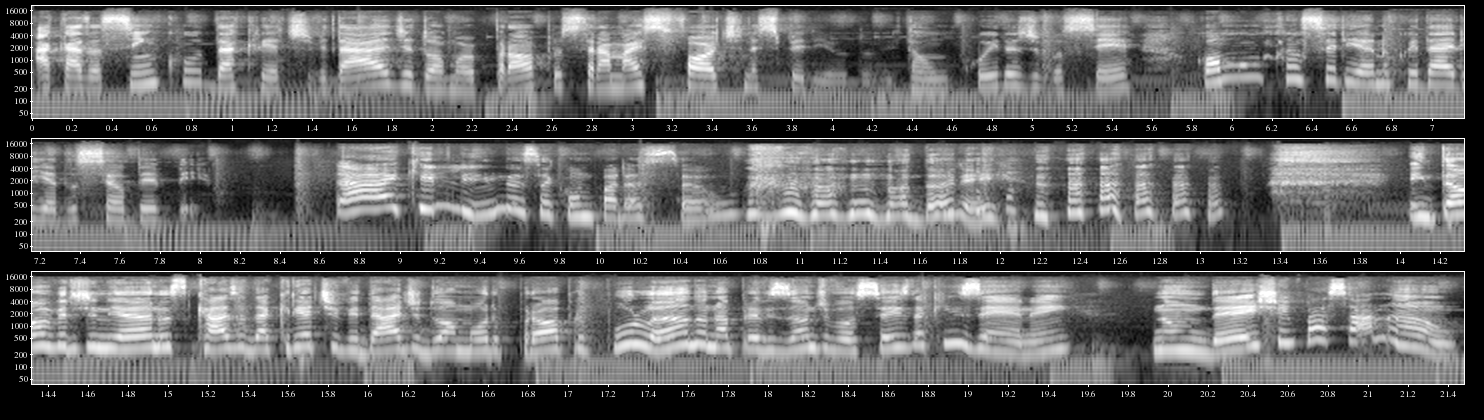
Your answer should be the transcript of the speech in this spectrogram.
A casa 5 da criatividade e do amor próprio será mais forte nesse período. Então, cuida de você como um canceriano cuidaria do seu bebê. Ai, que linda essa comparação. Adorei. então, virginianos, casa da criatividade do amor próprio pulando na previsão de vocês da quinzena, hein? Não deixem passar, não.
